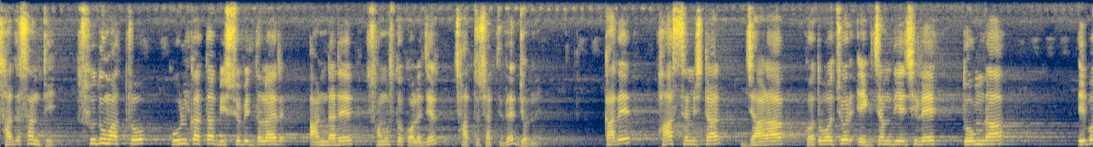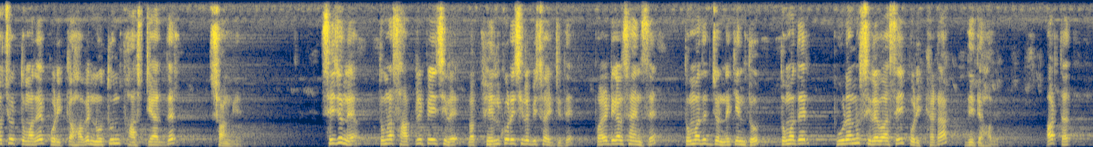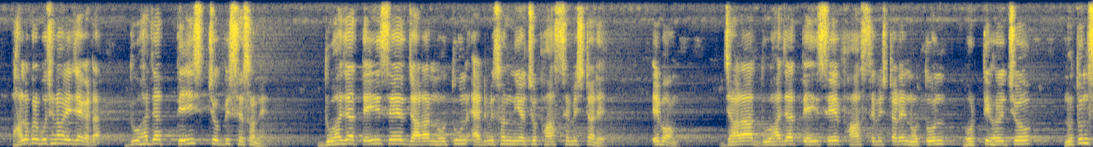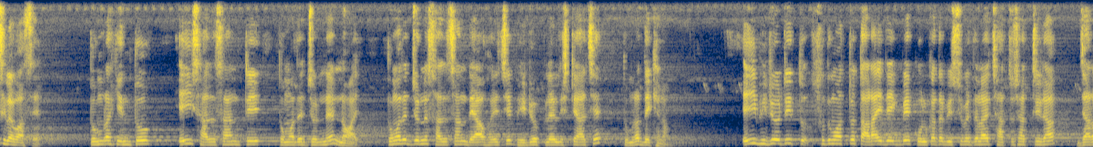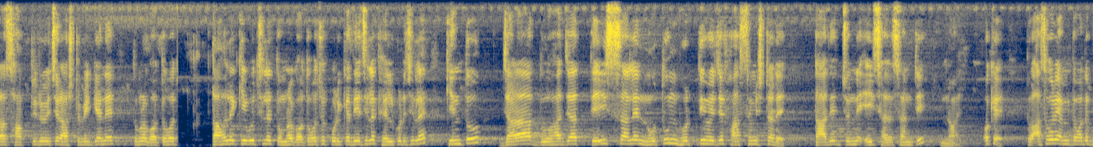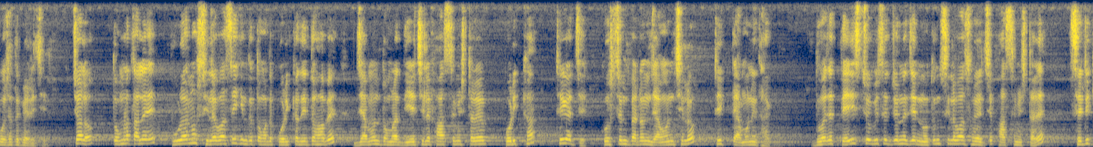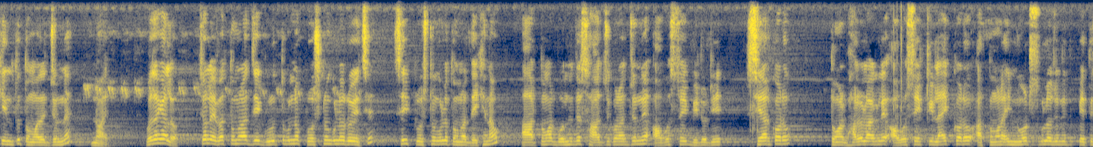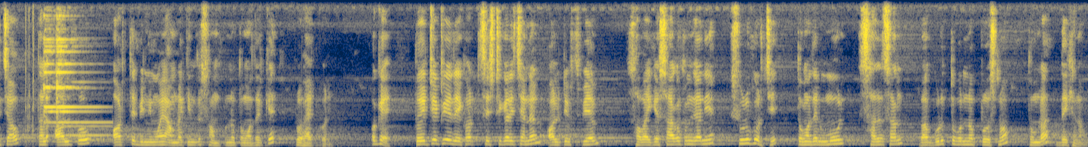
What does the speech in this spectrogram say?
সাজেশানটি শুধুমাত্র কলকাতা বিশ্ববিদ্যালয়ের আন্ডারের সমস্ত কলেজের ছাত্রছাত্রীদের জন্য। কাদের? ফার্স্ট সেমিস্টার যারা গত বছর এক্সাম দিয়েছিলে, তোমরা এবছর তোমাদের পরীক্ষা হবে নতুন ফার্স্ট ইয়ারদের সঙ্গে। সেই জন্যে তোমরা সাপ্লি পেয়েছিলে বা ফেল করেছিলে বিষয়টিতে পলিটিক্যাল সায়েন্সে তোমাদের জন্য কিন্তু তোমাদের পুরানো সিলেবাসেই পরীক্ষাটা দিতে হবে। অর্থাৎ ভালো করে বুঝে নাও এই জায়গাটা দু হাজার তেইশ চব্বিশ সেশনে দু হাজার তেইশে যারা নতুন অ্যাডমিশন নিয়েছো ফার্স্ট সেমিস্টারে এবং যারা দু হাজার তেইশে ফার্স্ট সেমিস্টারে নতুন ভর্তি হয়েছ, নতুন সিলেবাসে তোমরা কিন্তু এই সাজেশানটি তোমাদের জন্য নয়। তোমাদের জন্য সাজেশান দেওয়া হয়েছে ভিডিও প্লেলিস্টে আছে, তোমরা দেখে নাও। এই ভিডিওটি শুধুমাত্র তারাই দেখবে, কলকাতা বিশ্ববিদ্যালয়ের ছাত্রছাত্রীরা, যারা সাপটি রয়েছে রাষ্ট্রবিজ্ঞানে, তোমরা গত বছর তাহলে কি বুঝলে? তোমরা গত বছর পরীক্ষা দিয়েছিলে ফেল করেছিলে, কিন্তু যারা দু হাজার তেইশ সালে নতুন ভর্তি হয়েছে ফার্স্ট সেমিস্টারে তাদের জন্য এই সাজেশানটি নয়। ওকে তো আশা করি আমি তোমাদের বোঝাতে পেরেছি। চলো, তোমরা তাহলে পুরানো সিলেবাসেই কিন্তু তোমাদের পরীক্ষা দিতে হবে, যেমন তোমরা দিয়েছিলে ফার্স্ট সেমিস্টারের পরীক্ষা, ঠিক আছে? কোশ্চেন প্যাটার্ন যেমন ছিল, ঠিক তেমনই থাকবে। দু হাজার তেইশ চব্বিশের জন্য যে নতুন সিলেবাস হয়েছে ফার্স্ট সেমিস্টারে সেটি কিন্তু তোমাদের জন্য নয়। বোঝা গেল? চলো এবার তোমরা যে গুরুত্বপূর্ণ প্রশ্নগুলো রয়েছে, সেই প্রশ্নগুলো তোমরা দেখে নাও। আর তোমার বন্ধুদের সাহায্য করার জন্য অবশ্যই ভিডিওটি শেয়ার করো। তোমার ভালো লাগলে অবশ্যই একটি লাইক করো। আর তোমরা এই নোটসগুলো যদি পেতে চাও, তাহলে অল্প অর্থের বিনিময়ে আমরা কিন্তু সম্পূর্ণ তোমাদেরকে প্রোভাইড করি। ওকে তো এটি একটি রেকর্ড সৃষ্টিকারী চ্যানেল অল টিপস পিএম সবাইকে স্বাগতম জানিয়ে শুরু করছি। তোমাদের মূল সাজেশান বা গুরুত্বপূর্ণ প্রশ্ন তোমরা দেখে নাও।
